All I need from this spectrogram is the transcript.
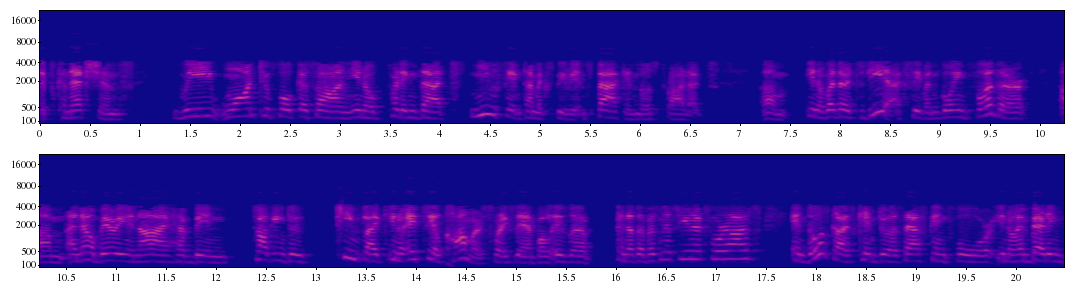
it's connections. We want to focus on, you know, putting that new Sametime experience back in those products. Um, you know, whether it's DX, even going further, um, I know Barry and I have been talking to teams like, you know, HCL Commerce, for example, is a, another business unit for us. And those guys came to us asking for, you know, embedding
